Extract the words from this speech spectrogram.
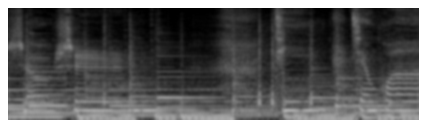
首诗。提前花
